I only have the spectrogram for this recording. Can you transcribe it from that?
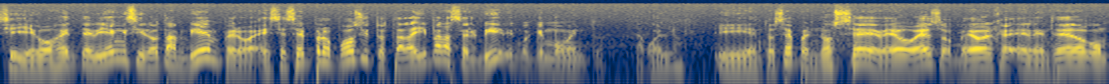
Si llegó gente bien y si no también, pero ese es el propósito, estar allí para servir en cualquier momento. ¿De acuerdo? Y entonces, pues no sé, veo eso, veo el, el enredo con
